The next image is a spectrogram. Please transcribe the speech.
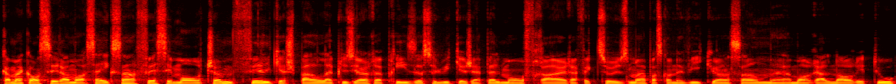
Comment qu'on s'est ramassé avec ça? En fait, c'est mon chum Phil que je parle à plusieurs reprises, celui que j'appelle mon frère affectueusement parce qu'on a vécu ensemble à Montréal-Nord et tout,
